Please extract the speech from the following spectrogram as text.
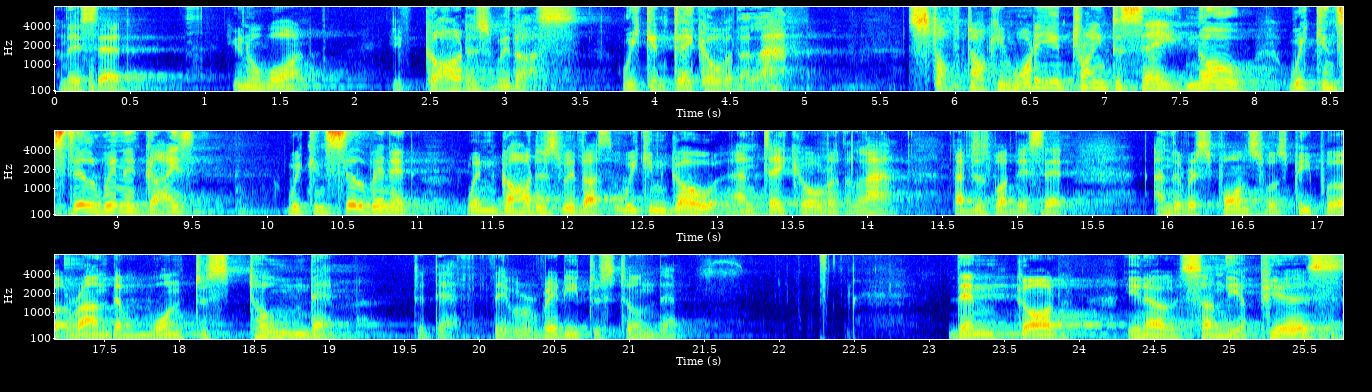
And they said, You know what? If God is with us, we can take over the land. Stop talking. What are you trying to say? No, we can still win it, guys. We can still win it. When God is with us, we can go and take over the land. That is what they said. And the response was people around them want to stone them to death. They were ready to stone them. Then God, you know, suddenly appears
